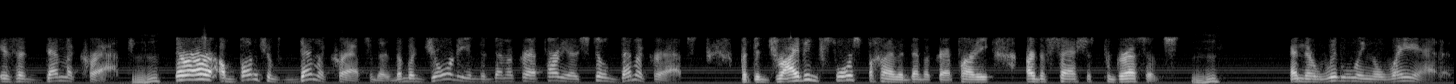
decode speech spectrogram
is a Democrat. Mm-hmm. There are a bunch of Democrats in there. The majority of the Democrat Party are still Democrats. But the driving force behind the Democrat Party are the fascist progressives. Mm-hmm. And they're whittling away at it.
